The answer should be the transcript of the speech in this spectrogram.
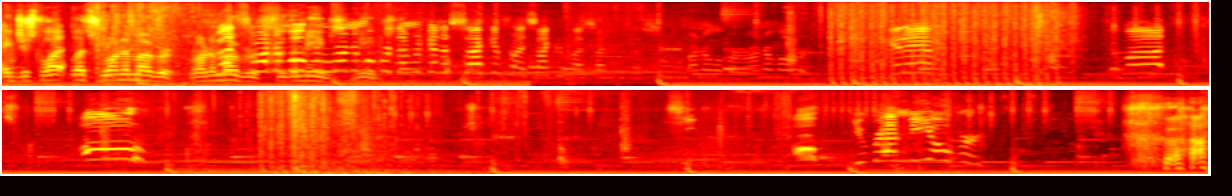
Hey, just let let's run him over. Run him let's over run for him the over, memes. run him over, then we're gonna sacrifice, sacrifice, sacrifice. Run him over, run him over. You ran me over!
